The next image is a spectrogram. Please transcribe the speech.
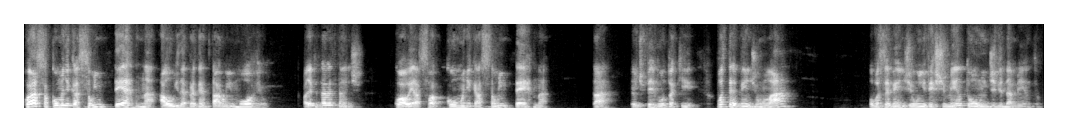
Qual é a sua comunicação interna ao ir apresentar um imóvel? Olha que interessante. Qual é a sua comunicação interna? Tá? Eu te pergunto aqui: você vende um lar? Ou você vende um investimento ou um endividamento?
